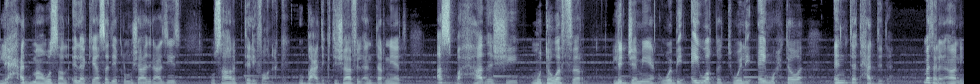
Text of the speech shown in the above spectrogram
لحد ما وصل إلك يا صديق المشاهد العزيز وصار بتليفونك. وبعد اكتشاف الإنترنت أصبح هذا الشيء متوفر للجميع وبأي وقت ولأي محتوى أنت تحدده. مثلا أني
